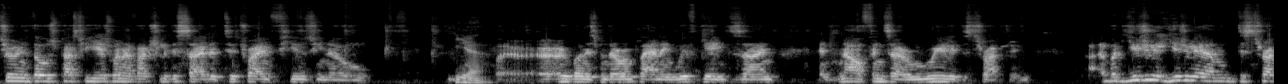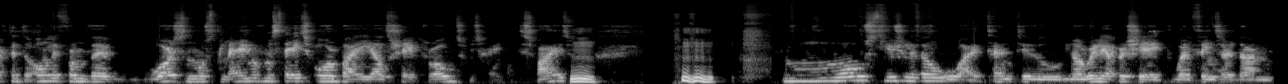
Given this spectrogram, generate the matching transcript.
during those past few years when I've actually decided to try and fuse, you know, yeah, urbanism and urban planning with game design. And now things are really distracting. Uh, but usually, usually I'm distracted only from the worst and most glaring of mistakes or by L-shaped roads, which I despise. Mm. most usually, though, I tend to you know really appreciate when things are done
